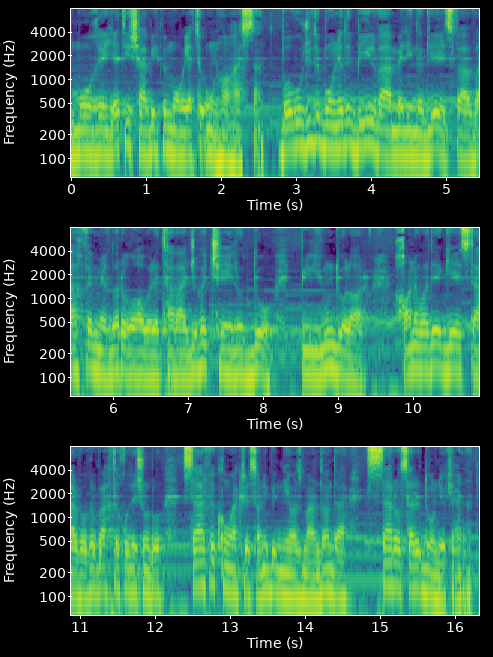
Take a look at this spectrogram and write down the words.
موقعیتی شبیه به موقعیت اونها هستند. با وجود بنیاد بیل و ملیندا گیتس و وقف مقدار قابل توجه 42 بیلیون دلار خانواده گیتس در واقع وقت خودشون رو صرف کمک رسانی به نیازمندان در سراسر دنیا کردند.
